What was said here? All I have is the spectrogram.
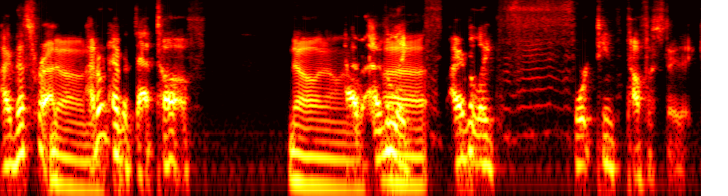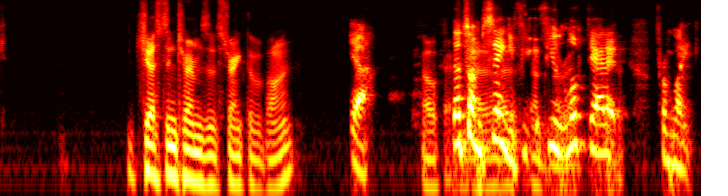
I that's right. No, no. I don't have it that tough. No, no, I, no. I have it like Uh, I have it like 14th toughest. I think. just in terms of strength of opponent. Yeah, Okay, that's what I'm that- saying. If you if you looked at it from like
